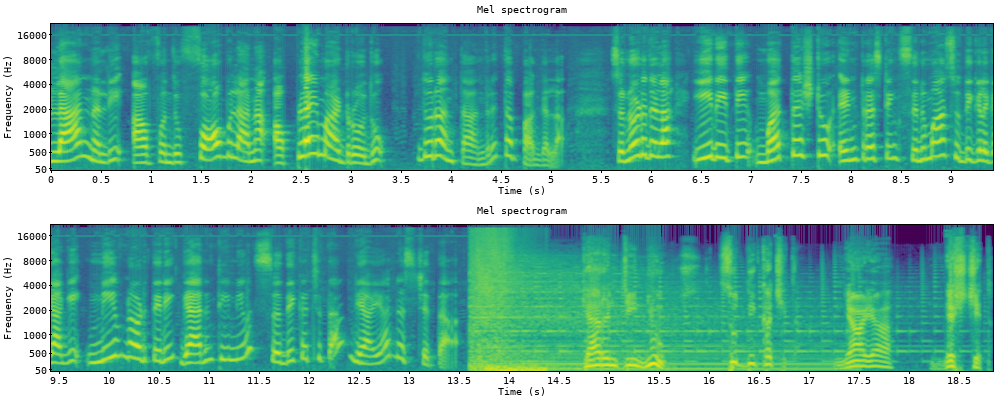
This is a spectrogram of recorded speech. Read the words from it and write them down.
ಪ್ಲ್ಯಾನ್ನಲ್ಲಿ ಆ ಒಂದು ಫಾರ್ಮುಲಾನ ಅಪ್ಲೈ ಮಾಡಿರೋದು ದುರಂತ ಅಂದರೆ ತಪ್ಪಾಗಲ್ಲ. ಸೊ ನೋಡೋದಲ್ಲ, ಈ ರೀತಿ ಮತ್ತಷ್ಟು ಇಂಟ್ರೆಸ್ಟಿಂಗ್ ಸಿನಿಮಾ ಸುದ್ದಿಗಳಿಗಾಗಿ ನೀವು ನೋಡ್ತೀರಿ ಗ್ಯಾರಂಟಿ ನ್ಯೂಸ್ ಸುದ್ದಿ ಖಚಿತ, ನ್ಯಾಯ ನಿಶ್ಚಿತ. ಗ್ಯಾರಂಟಿ ನ್ಯೂಸ್ ಸುದ್ದಿ ಖಚಿತ, ನ್ಯಾಯ ನಿಶ್ಚಿತ.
